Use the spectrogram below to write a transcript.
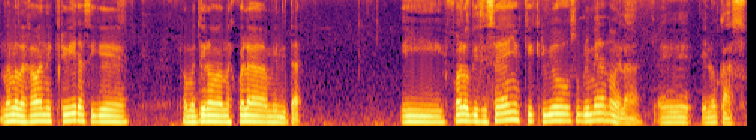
no lo dejaban escribir, así que lo metieron a una escuela militar. Y fue a los 16 años que escribió su primera novela, eh, El Ocaso.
